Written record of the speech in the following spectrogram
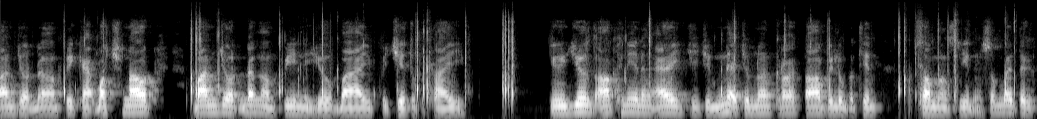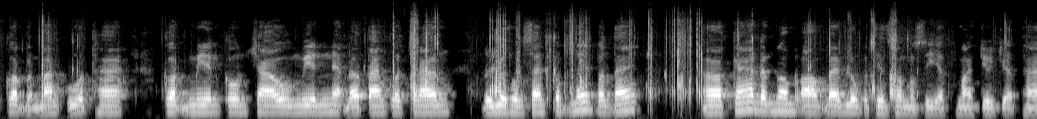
បានយល់ដឹងអំពីការបោះឆ្នោត បានយល់ដឹងអំពីនយោបាយប្រជាធិបតេយ្យគឺយើងទាំងអស់គ្នានឹងឯងជាអ្នកចំនួនក្រោយតពីលោកប្រធានសំរងស៊ីនឹងសូម្បីតែគាត់មិនបានអួតថាគាត់មានកូនចៅមានអ្នកដើរតាមគាត់ច្រើនដោយលោកហ៊ុនសែនគាត់មែនប៉ុន្តែការដឹកនាំល្អបែបលោកប្រធានសំរងស៊ីអាត្មាជឿជាក់ថា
